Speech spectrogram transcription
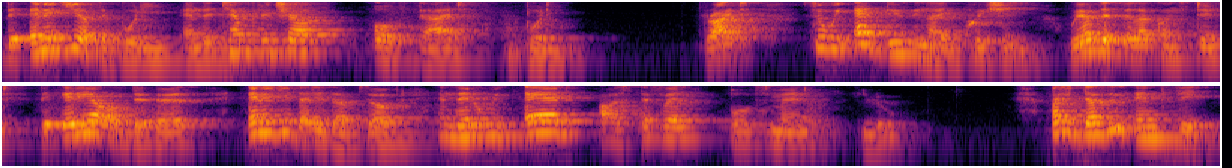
the energy of the body and the temperature of that body. Right? So we add this in our equation. We have the stellar constant, the area of the earth, energy that is absorbed, and then we add our Stefan Boltzmann law. But it doesn't end there.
